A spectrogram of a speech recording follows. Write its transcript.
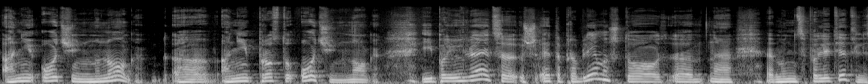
они очень много, э, они просто очень много. И появляется эта проблема, что э, муниципалитет или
